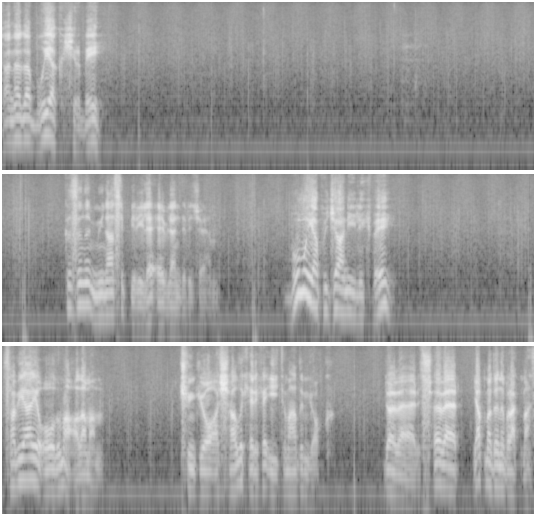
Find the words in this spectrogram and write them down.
Sana da bu yakışır bey. Kızını münasip biriyle evlendireceğim. Bu mu yapacağın iyilik bey? Sabiha'yı oğluma alamam. Çünkü o aşağılık herife itimadım yok. Döver, söver, yapmadığını bırakmaz.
